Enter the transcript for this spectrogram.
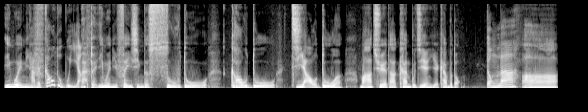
因为你它的高度不一样。啊，对，因为你飞行的速度、高度、角度啊，麻雀它看不见也看不懂懂了，啊。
